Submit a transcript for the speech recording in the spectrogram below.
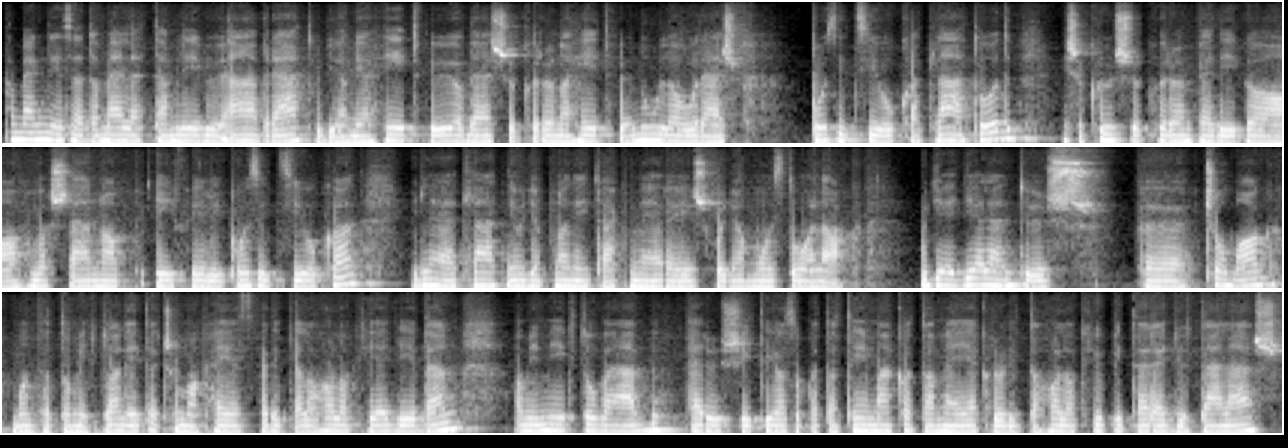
Ha megnézed a mellettem lévő ábrát, ugye ami a hétfő, a belső körön a hétfő nulla órás pozíciókat látod, és a külső körön pedig a vasárnap éjféli pozíciókat, így lehet látni, hogy a planéták merre és hogyan mozdulnak. Ugye egy jelentős csomag, mondhatom így planéta csomag helyezkedik el a halak jegyében, ami még tovább erősíti azokat a témákat, amelyekről itt a halak Jupiter együttállás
